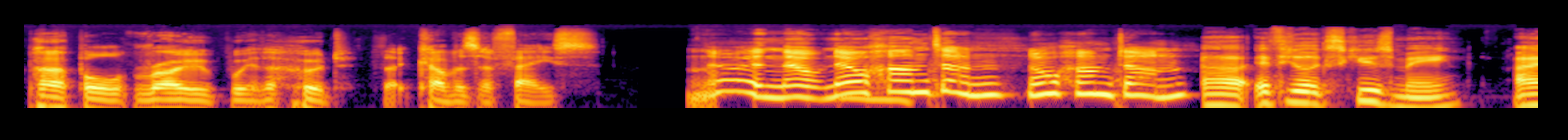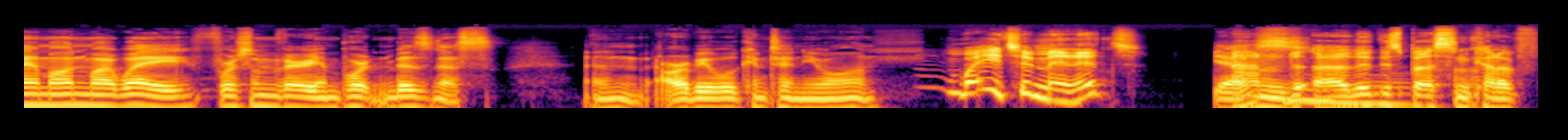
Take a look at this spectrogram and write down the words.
purple robe with a hood that covers her face. No, no, no harm done. No harm done. Uh, if you'll excuse me, I am on my way for some very important business. And Arby will continue on. Wait a minute. Yes. And uh, this person kind of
